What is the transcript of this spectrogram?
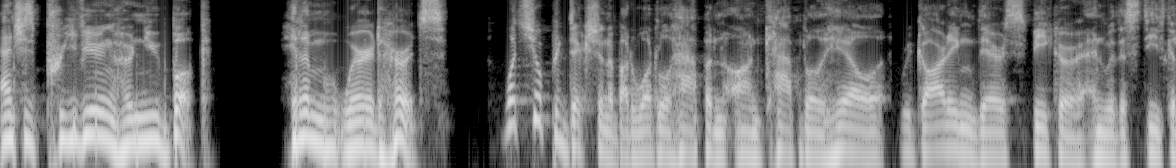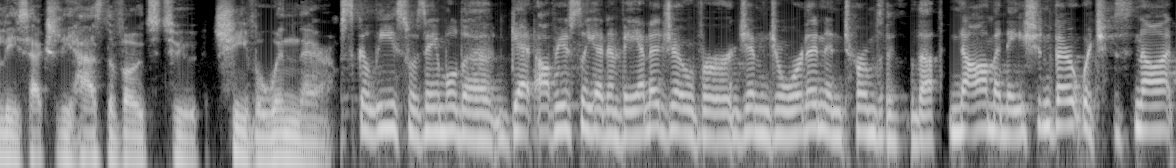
And she's previewing her new book, Hit 'em Where It Hurts What's your prediction about what will happen on Capitol Hill regarding their speaker and whether Steve Scalise actually has the votes to achieve a win there? Scalise was able to get obviously an advantage over Jim Jordan in terms of the nomination vote, which is not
